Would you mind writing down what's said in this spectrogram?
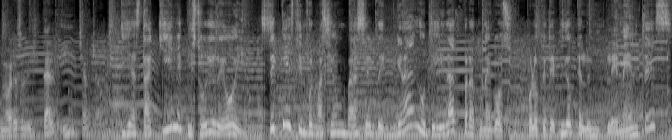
Un abrazo digital y chao, chao. Y hasta aquí el episodio de hoy. Sé que esta información va a ser de gran utilidad para tu negocio, por lo que te pido que lo implementes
